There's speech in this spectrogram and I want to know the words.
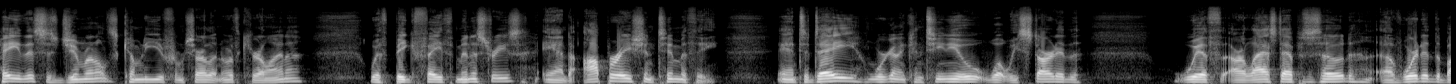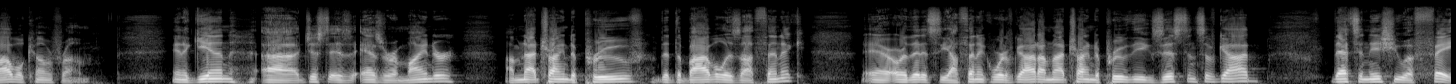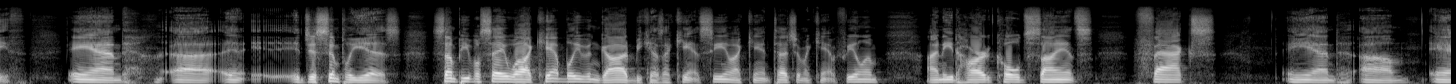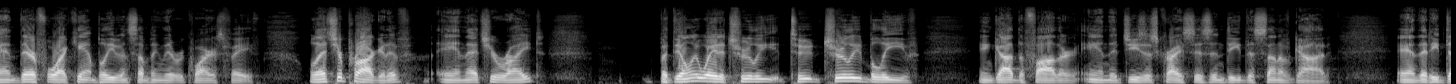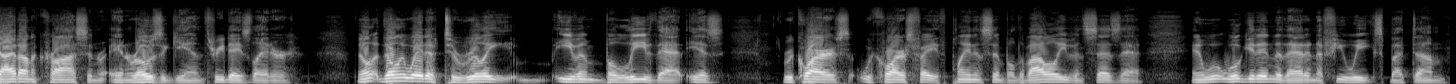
Hey, this is Jim Reynolds coming to you from Charlotte, North Carolina with Big Faith Ministries and Operation Timothy. And today we're going to continue what we started with our last episode of Where Did the Bible Come From? And again, uh, just as, as a reminder, I'm not trying to prove that the Bible is authentic uh, or that it's the authentic Word of God. I'm not trying to prove the existence of God. That's an issue of faith. And, uh, and it just simply is. Some people say, well, I can't believe in God because I can't see Him, I can't touch Him, I can't feel Him. I need hard, cold science, facts, and um, and therefore I can't believe in something that requires faith. Well, that's your prerogative, and that's your right. But the only way to truly to truly believe in God the Father and that Jesus Christ is indeed the Son of God, and that He died on a cross and and rose again three days later. The only, the only way to, to really even believe that is requires requires faith, plain and simple. The Bible even says that and we'll, we'll get into that in a few weeks. But um,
